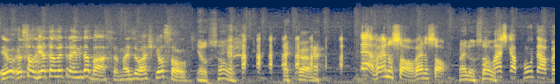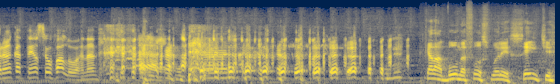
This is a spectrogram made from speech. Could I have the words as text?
Eu, eu só li até a letra M da Barça, mas eu acho que é o sol. É o sol? É. É, vai no sol, vai no sol. Vai no Por sol? mais que a bunda branca tenha o seu valor, né? Aquela bunda fosforescente.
